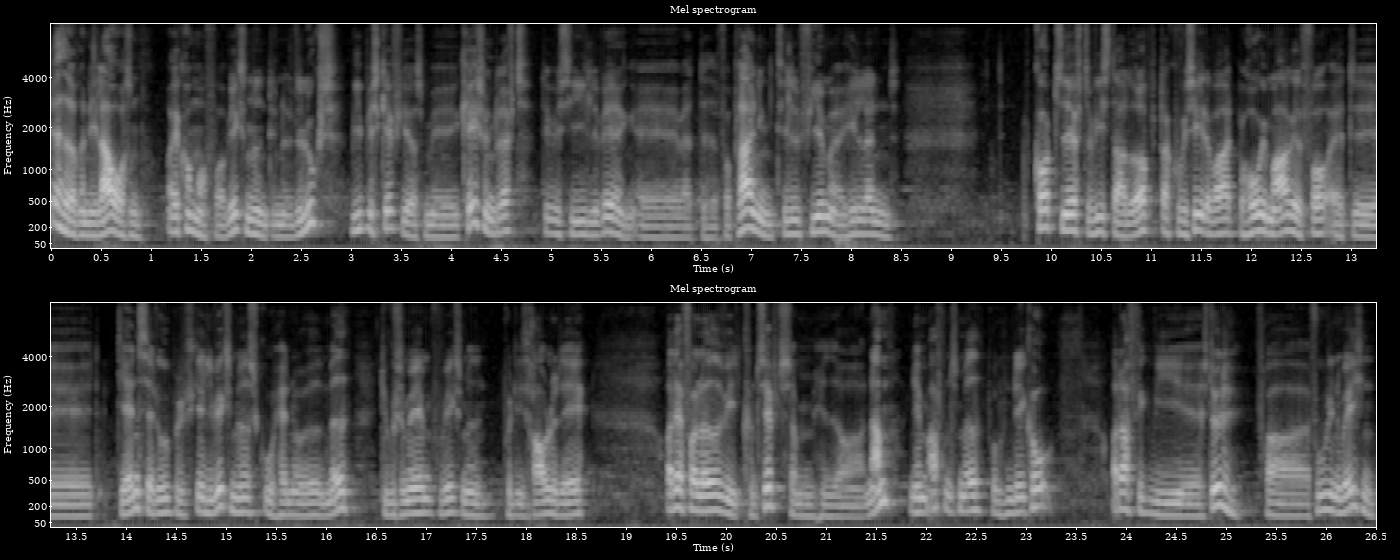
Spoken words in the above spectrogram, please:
Jeg hedder René Laversen, og jeg kommer fra virksomheden Dino Deluxe. Vi beskæftiger os med cateringdrift, det vil sige levering af hvad det hedder, forplejning til firmaer i hele landet. Kort tid efter vi startede op, der kunne vi se, at der var et behov i markedet for, at øh, de ansatte ude på de forskellige virksomheder skulle have noget med, de kunne se med hjem på virksomheden på de travle dage. Og derfor lavede vi et koncept, som hedder NAM, nemaftensmad.dk, og der fik vi øh, støtte fra Food Innovation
